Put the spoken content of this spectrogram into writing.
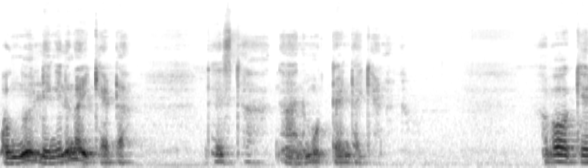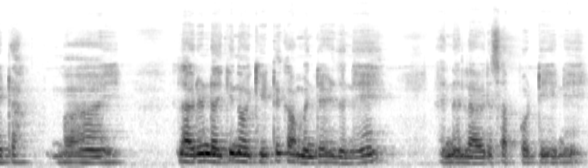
ഒന്നുമില്ലെങ്കിലും കഴിക്കാം ടേസ്റ്റാ. ഞാൻ മുട്ട ഉണ്ടാക്കിയാണ്. അപ്പോൾ ഓക്കെ ഏട്ടാ ബായ്. എല്ലാവരും ഉണ്ടാക്കി നോക്കിയിട്ട് കമന്റ് എഴുതണേ. എന്നെല്ലാവരും സപ്പോർട്ട് ചെയ്യണേ.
